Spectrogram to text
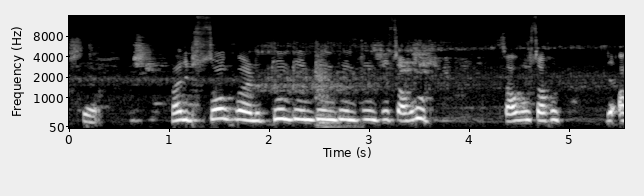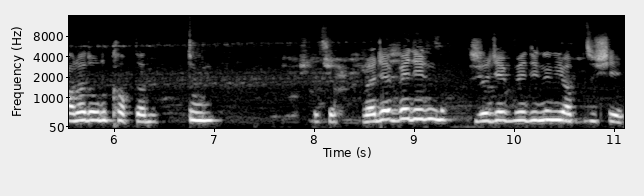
İşte. Hani bir song vardı. Tun tun tun tun tun tun sahur. Sahur sahur. Anadolu kaptanı. Tun. İşte Recep İvedik'in Recep İvedik'in yaptığı şey.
